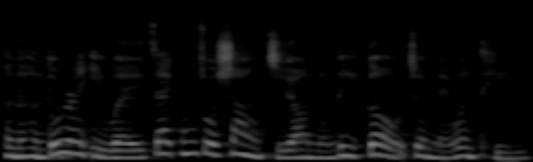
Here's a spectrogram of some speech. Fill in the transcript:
可能很多人以为在工作上只要能力够就没问题，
